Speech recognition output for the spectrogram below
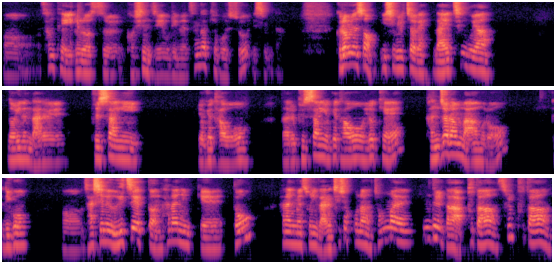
어, 상태에 이르렀을 것인지 우리는 생각해 볼 수 있습니다. 그러면서 21절에 나의 친구야 너희는 나를 불쌍히 여겨다오 나를 불쌍히 여겨다오. 이렇게 간절한 마음으로 그리고 어, 자신을 의지했던 하나님께도 하나님의 손이 나를 치셨구나. 정말 힘들다 아프다 슬프다.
